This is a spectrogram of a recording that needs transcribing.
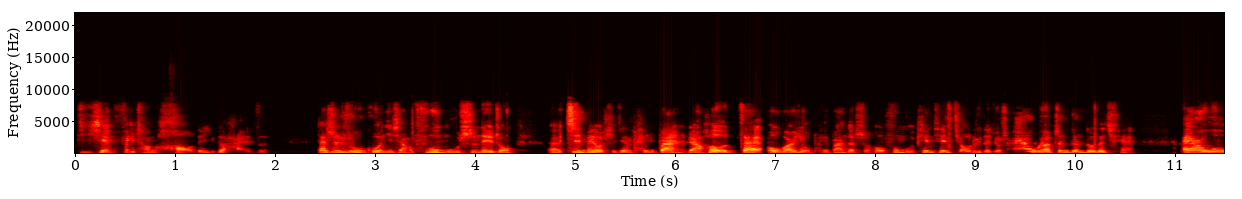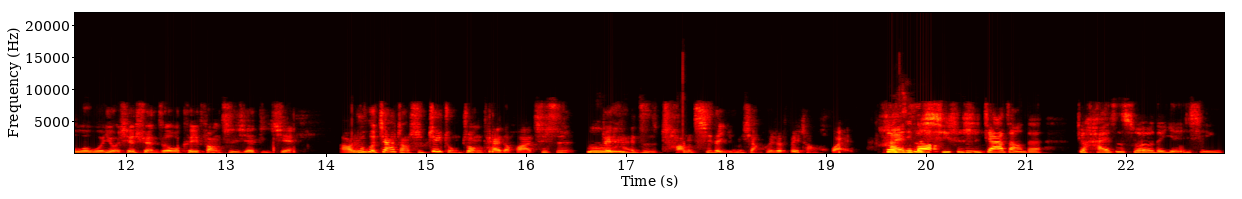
底线非常好的一个孩子。但是如果你想父母是那种，呃，既没有时间陪伴，然后在偶尔有陪伴的时候，父母天天焦虑的就是，哎呀，我要挣更多的钱，哎呀，我我我有些选择我可以放弃一些底线。啊，如果家长是这种状态的话，其实对孩子长期的影响会是非常坏的。孩子其实是家长的，就孩子所有的言行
